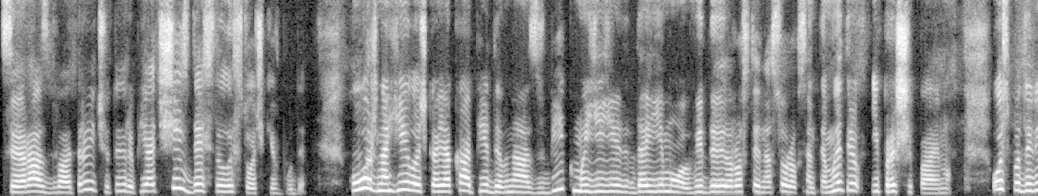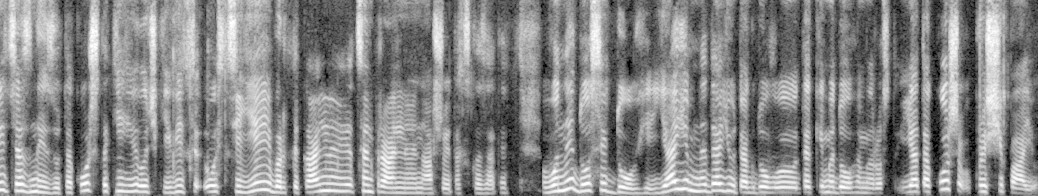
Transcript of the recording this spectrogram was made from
Це раз, два, три, чотири, п'ять, шість, 10 листочків буде. Кожна гілочка, яка піде в нас в бік, ми її даємо відрости на 40 см і прищіпаємо. Ось подивіться знизу, також такі гілочки від ось цієї вертикальної, центральної нашої, так сказати. Вони досить довгі. Я їм не даю так дов... такими довгими рости. Я також прищіпаю.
